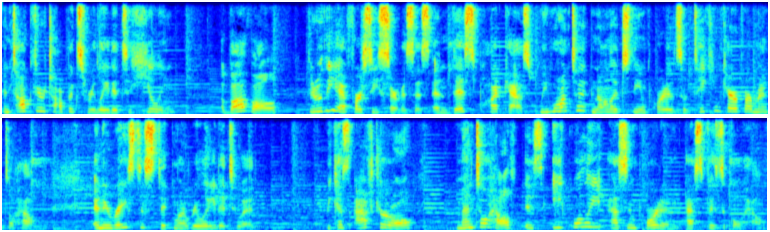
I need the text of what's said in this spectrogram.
and talk through topics related to healing. Above all, through the FRC services and this podcast, we want to acknowledge the importance of taking care of our mental health and erase the stigma related to it. Because after all, mental health is equally as important as physical health.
